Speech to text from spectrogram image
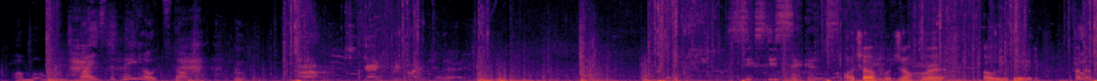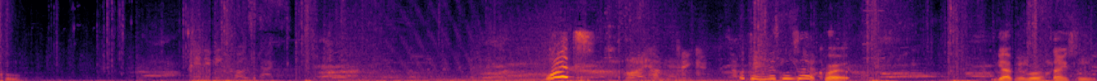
A moment Why is the payload stopped? Sixty seconds. Watch out for remaining. Junkrat. Oh, he did it. Alright, cool. Enemy contact. What? I have taken. What the heck was that crap? You got me, bro? Thanks, dude.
